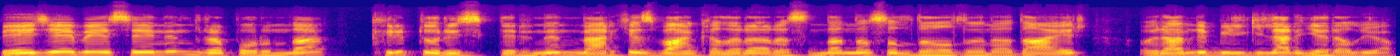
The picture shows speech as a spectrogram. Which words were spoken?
BCBS'nin raporunda kripto risklerinin merkez bankaları arasında nasıl dağıldığına dair önemli bilgiler yer alıyor.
